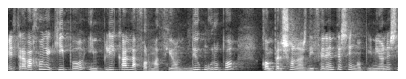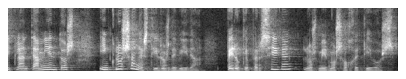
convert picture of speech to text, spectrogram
El trabajo en equipo implica la formación de un grupo con personas diferentes en opiniones y planteamientos, incluso en estilos de vida, pero que persiguen los mismos objetivos.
